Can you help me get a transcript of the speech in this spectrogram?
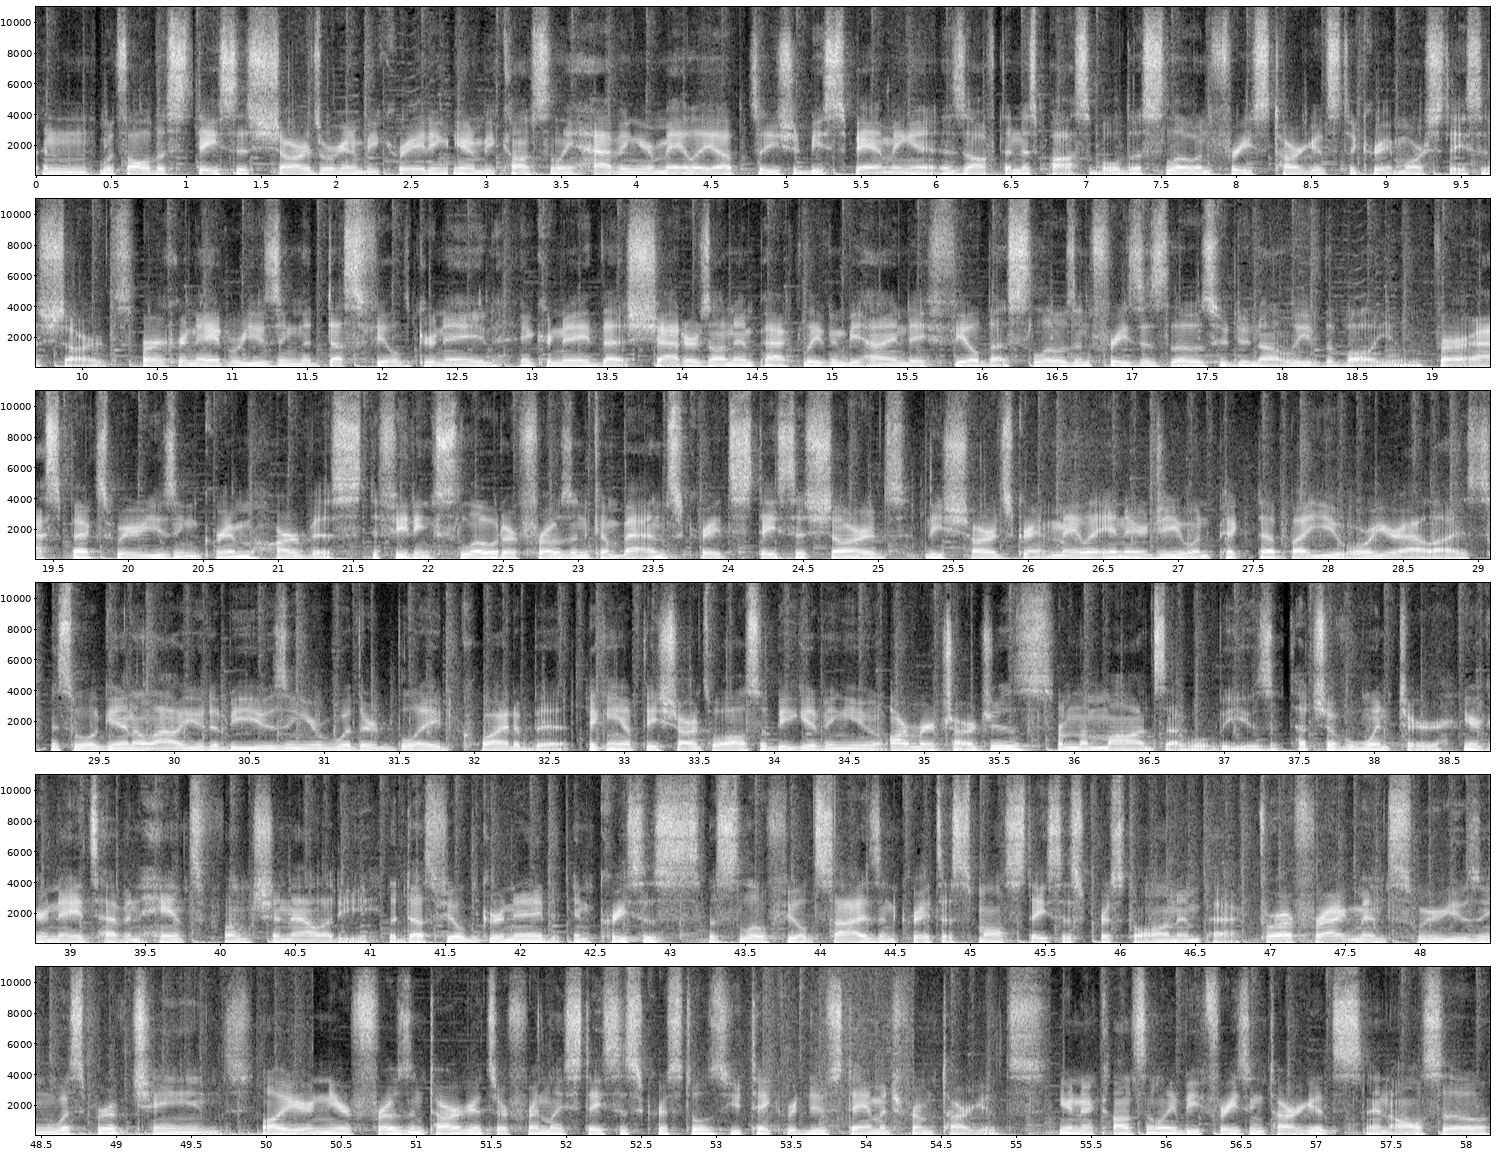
and with all the stasis shards we're going to be creating, you're going to be constantly having your melee up. So you should be spamming it as often as possible to slow and freeze targets to create more stasis shards. For a grenade, we're using the Duskfield Grenade, a grenade that shatters on impact, leaving behind a field that slows and freezes those who do not leave the volume. For our aspects, we're using Grim Harvest. Defeating slowed or frozen combatants creates stasis shards. These shards grant melee energy when picked up by you or your allies. This will again allow you to be using your withered blade quite a bit. Picking up these shards will also be giving you armor charges from the mods that we'll be using. Touch of Winter. Your grenades have enhanced functionality. The Duskfield grenade increases the slow field size and creates a small stasis crystal on impact. For our fragments, we're using Whisper of Chains. While you're near frozen targets or friendly stasis crystals, you take reduced damage from targets. You're going to constantly be freezing targets and also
